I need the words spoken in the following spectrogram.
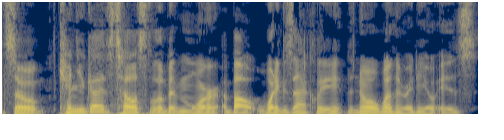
So, can you guys tell us a little bit more about what exactly the NOAA weather radio is?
